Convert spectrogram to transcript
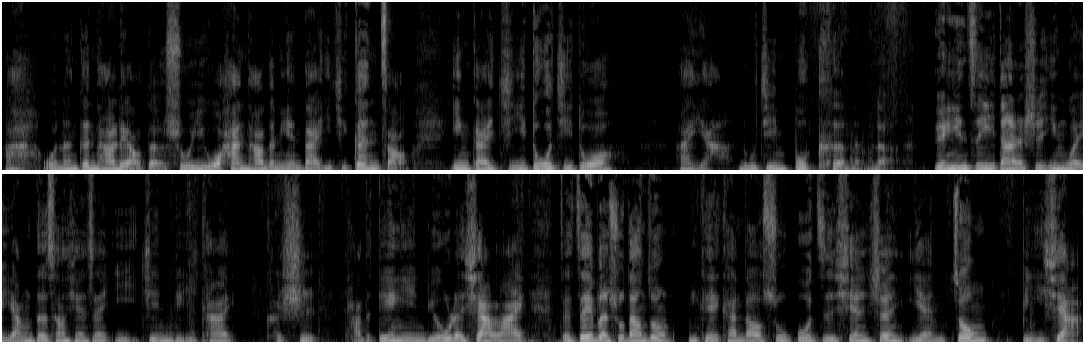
啊，我能跟他聊的，属于我和他的年代以及更早，应该极多极多。哎呀，如今不可能了。原因之一，当然是因为杨德昌先生已经离开。可是。”他的电影留了下来，在这本书当中，你可以看到苏国志先生眼中、笔下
